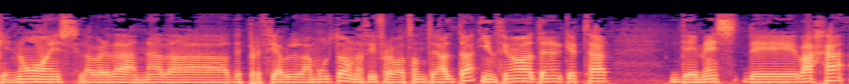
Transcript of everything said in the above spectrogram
que no es, la verdad, nada despreciable la multa, una cifra bastante alta, y encima va a tener que estar de mes de baja,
